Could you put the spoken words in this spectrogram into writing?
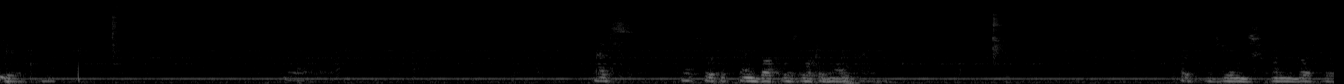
yeah. That's, that's what the frame buffer is looking like. That's the James frame buffer.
